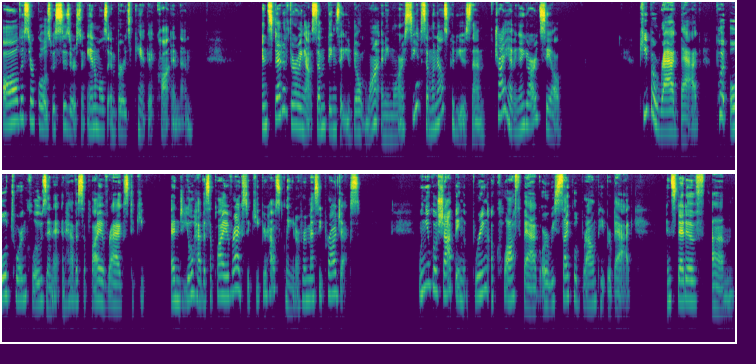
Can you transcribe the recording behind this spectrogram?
all the circles with scissors so animals and birds can't get caught in them. Instead of throwing out some things that you don't want anymore, see if someone else could use them. Try having a yard sale. Keep a rag bag. Put old torn clothes in it and have a supply of rags to keep and you'll have a supply of rags to keep your house clean or for messy projects. When you go shopping, bring a cloth bag or a recycled brown paper bag instead of um,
